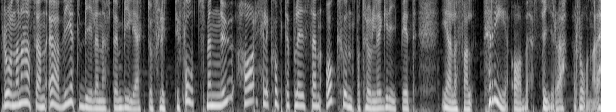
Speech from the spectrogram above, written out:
Rånarna har sedan övergett bilen efter en biljakt och flytt till fots, men nu har helikopterpolisen och hundpatruller gripit i alla fall tre av fyra rånare.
